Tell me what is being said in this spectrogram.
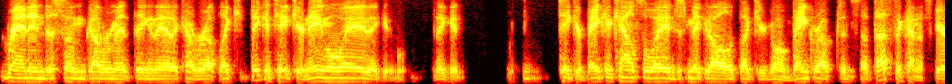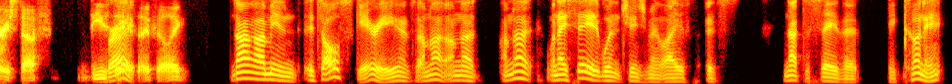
ran into some government thing and they had to cover up, like they could take your name away, they could they could take your bank accounts away and just make it all look like you're going bankrupt and stuff. That's the kind of scary stuff these Right. days. I feel like. No, I mean, it's all scary. It's, I'm not, I'm not, I'm not. When I say it wouldn't change my life, it's not to say that it couldn't,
